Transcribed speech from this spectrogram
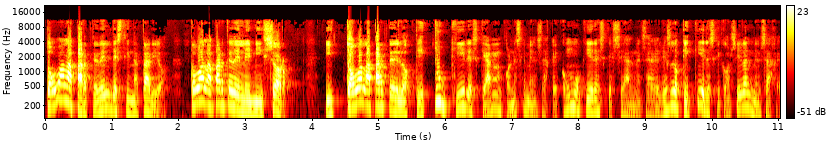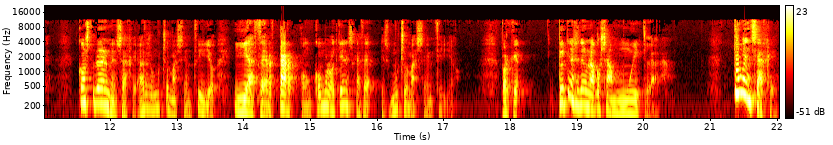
toda la parte del destinatario, toda la parte del emisor, y toda la parte de lo que tú quieres que hagan con ese mensaje, cómo quieres que sea el mensaje, qué es lo que quieres que consiga el mensaje. Construir el mensaje ahora es mucho más sencillo y acertar con cómo lo tienes que hacer es mucho más sencillo. Porque tú tienes que tener una cosa muy clara. Tu mensaje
